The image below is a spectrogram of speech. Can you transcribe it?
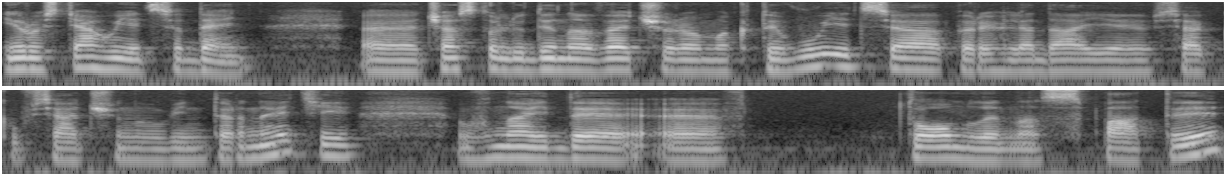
і розтягується день. Е, Часто людина вечором активується, переглядає всяку всячину в інтернеті, вона йде е, втомлена спати,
